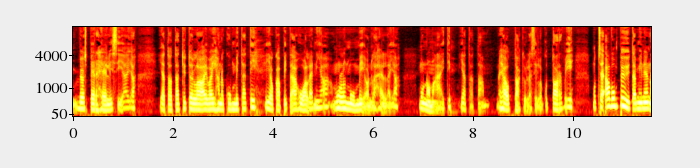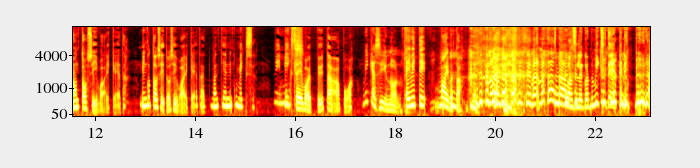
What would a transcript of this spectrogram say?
myös perheellisiä. Ja, ja tota, tytöllä on aivan ihana kummitäti, joka pitää huolen. Ja mulla on mummi on lähellä ja mun oma äiti. Ja tota, he auttaa kyllä silloin, kun tarvii. Mutta se avun pyytäminen on tosi vaikeaa. Niin kuin tosi, tosi vaikeaa. Mä en tiedä niin kuin miksi niin, miksi? miksi ei voi pyytää apua? Mikä siinä on? Ei vitti vaivata. no, mä, mä taas täällä on silleen, että miksi te ette nyt pyydä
